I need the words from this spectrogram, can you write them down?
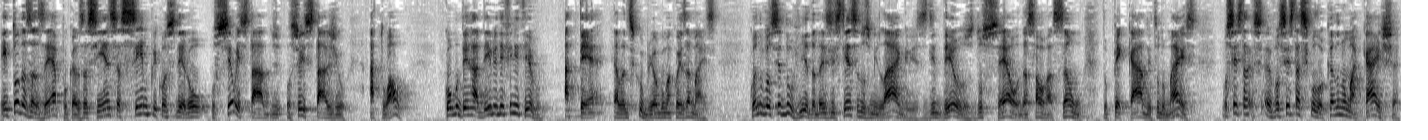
Em todas as épocas, a ciência sempre considerou o seu, estágio, o seu estágio atual como derradeiro e definitivo até ela descobrir alguma coisa a mais. Quando você duvida da existência dos milagres, de Deus, do céu, da salvação, do pecado e tudo mais, você está, você está se colocando numa caixa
